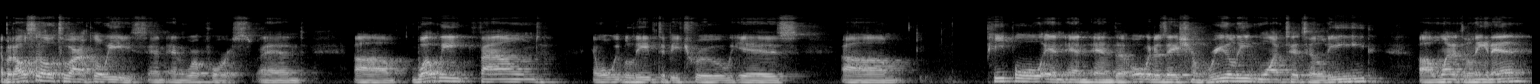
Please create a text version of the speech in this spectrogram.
but also to our employees and, and workforce. And um, what we found and what we believe to be true is um, people and, and, and the organization really wanted to lead, uh, wanted to lean in.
